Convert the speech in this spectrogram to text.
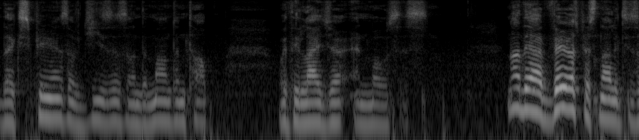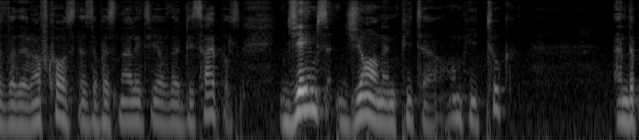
the experience of Jesus on the mountaintop with Elijah and Moses. Now, there are various personalities over there. Of course, there's the personality of the disciples James, John, and Peter, whom he took. And the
